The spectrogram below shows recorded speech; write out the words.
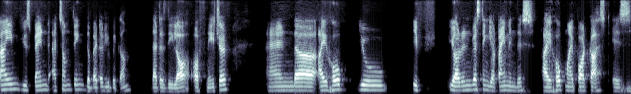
time you spend at something the better you become. That is the law of nature. And uh, i hope you if you're investing your time in this i hope my podcast is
